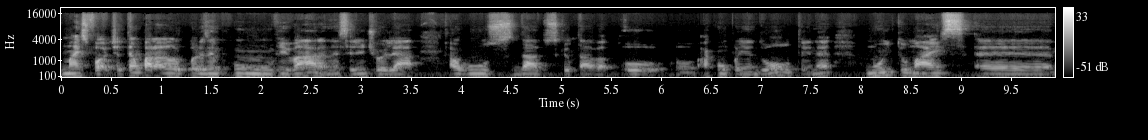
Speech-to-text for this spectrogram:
mais forte. Até um paralelo, por exemplo, com Vivara, né? Se a gente olhar alguns dados que eu estava acompanhando ontem, né? Muito mais é,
